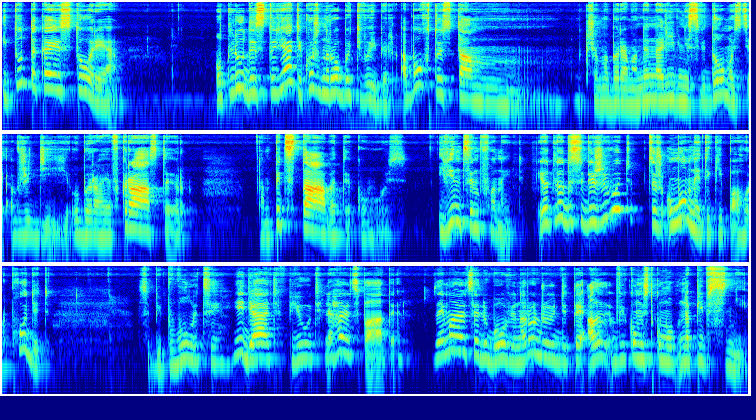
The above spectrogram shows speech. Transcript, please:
і тут така історія. От люди стоять і кожен робить вибір. Або хтось там, якщо ми беремо не на рівні свідомості, а вже дії, обирає вкрасти, там, підставити когось. І він цим фонить. І от люди собі живуть, це ж умовний такий пагорб, ходять собі по вулиці, їдять, п'ють, лягають спати, займаються любов'ю, народжують дітей, але в якомусь такому напівсні,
